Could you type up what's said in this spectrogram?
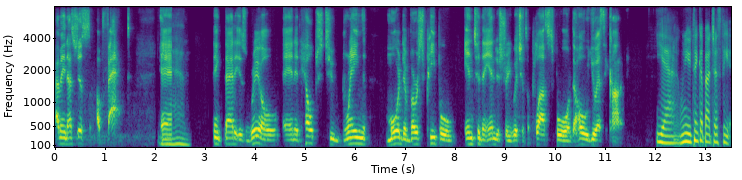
I mean, that's just a fact. And yeah. I think that is real, and it helps to bring more diverse people into the industry, which is a plus for the whole U.S. economy. Yeah, when you think about just the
